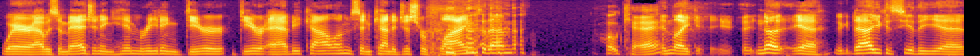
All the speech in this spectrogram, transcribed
where i was imagining him reading dear dear abby columns and kind of just replying to them Okay. and like no yeah now you can see the uh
